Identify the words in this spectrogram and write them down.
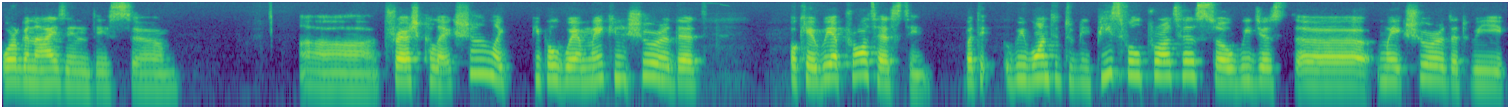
organizing this um, uh, trash collection. Like people were making sure that, okay, we are protesting, but we wanted to be peaceful protest, so we just uh, make sure that we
